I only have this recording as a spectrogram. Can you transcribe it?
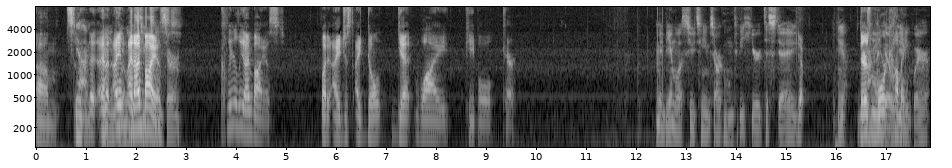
Um, so- Yeah, and I mean, I'm, and I'm biased are- clearly I'm biased, but I just I don't get why people care. I mean, the MLS two teams are going to be here to stay. Yep. Yeah. There's not more go coming. Anywhere.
